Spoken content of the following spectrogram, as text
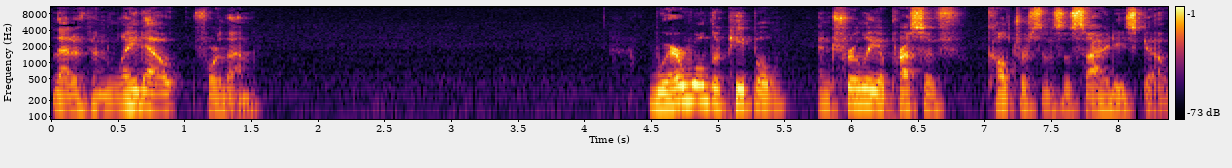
that have been laid out for them, where will the people in truly oppressive cultures and societies go?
